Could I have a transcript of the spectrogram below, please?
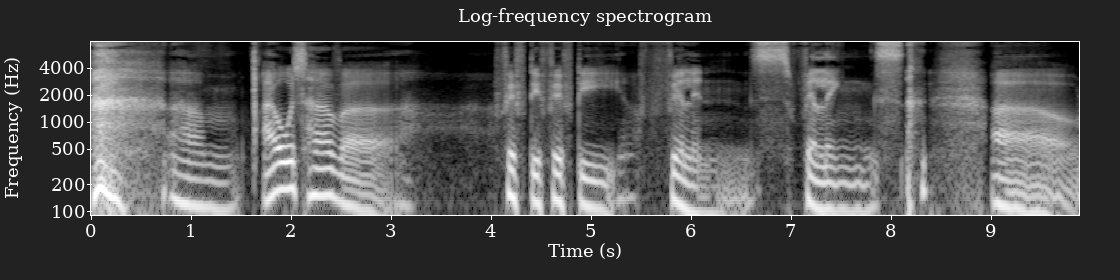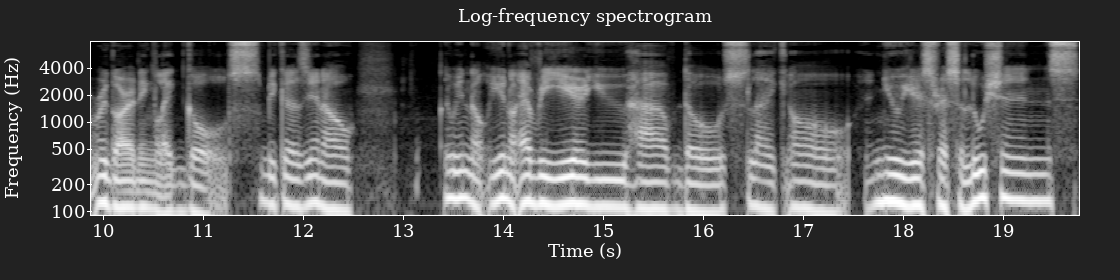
um, I always have a 50-50 feelings feelings uh regarding like goals. Because you know we know you know every year you have those like oh new year's resolutions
